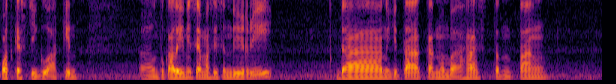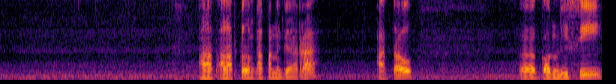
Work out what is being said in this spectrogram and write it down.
podcast Cigu Akin. Uh, untuk kali ini saya masih sendiri dan kita akan membahas tentang alat-alat kelengkapan negara atau uh, kondisi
